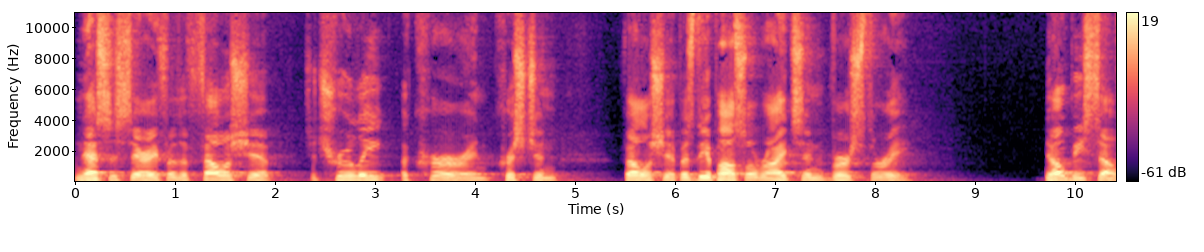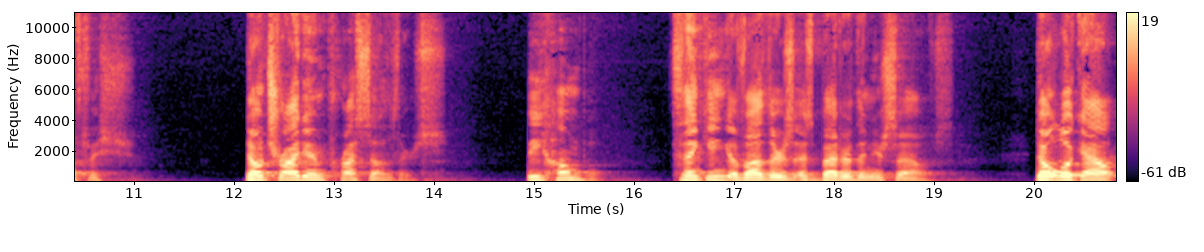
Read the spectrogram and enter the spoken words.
necessary for the fellowship to truly occur in Christian fellowship. As the apostle writes in verse 3 Don't be selfish, don't try to impress others. Be humble, thinking of others as better than yourselves. Don't look out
